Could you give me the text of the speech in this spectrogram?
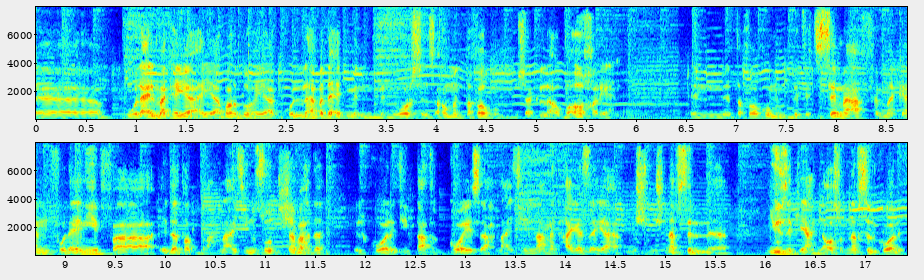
آه ولعلمك هي هي برضه هي كلها بدأت من من verses أو من تفاقم بشكل أو بآخر يعني. إن تفاقم بتتسمع في مكان فلاني فإيه ده؟ طب إحنا عايزين صوت شبه ده ال quality بتاعتك كويسة إحنا عايزين نعمل حاجة زيها مش مش نفس ال music يعني أقصد نفس ال quality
